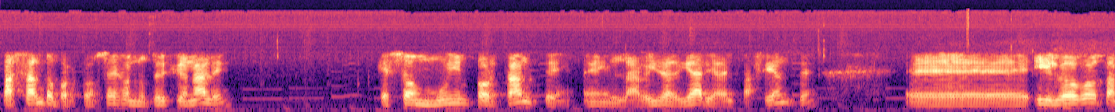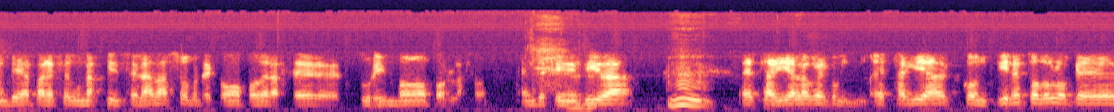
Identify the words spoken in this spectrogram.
pasando por consejos nutricionales, que son muy importantes en la vida diaria del paciente, eh, y luego también aparecen unas pinceladas sobre cómo poder hacer turismo por la zona. En definitiva, esta guía lo que esta guía contiene todo lo que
